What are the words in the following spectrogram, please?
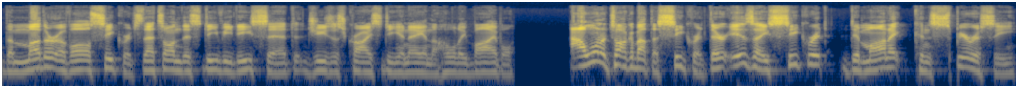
the mother of all secrets. That's on this DVD set, Jesus Christ DNA and the Holy Bible. I want to talk about the secret. There is a secret demonic conspiracy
